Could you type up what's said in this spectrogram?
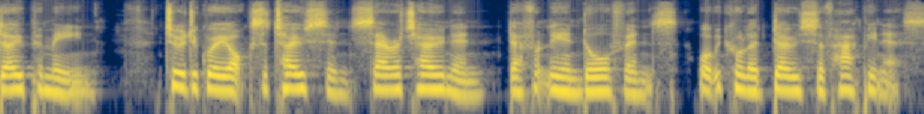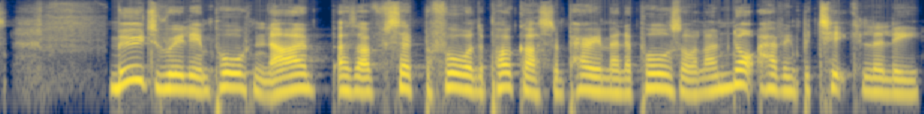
dopamine, to a degree oxytocin, serotonin, definitely endorphins, what we call a dose of happiness. Mood's really important. I, as I've said before on the podcast, I'm perimenopausal and I'm not having particularly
